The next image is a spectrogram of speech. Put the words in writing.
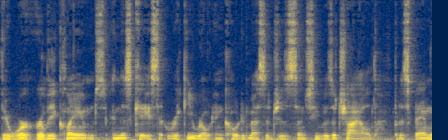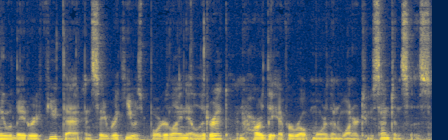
There were early claims in this case that Ricky wrote encoded messages since he was a child, but his family would later refute that and say Ricky was borderline illiterate and hardly ever wrote more than one or two sentences.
